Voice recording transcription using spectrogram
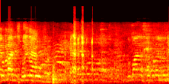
До мене свою любов. До мене свою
